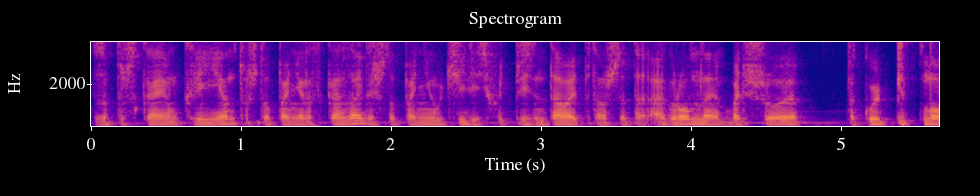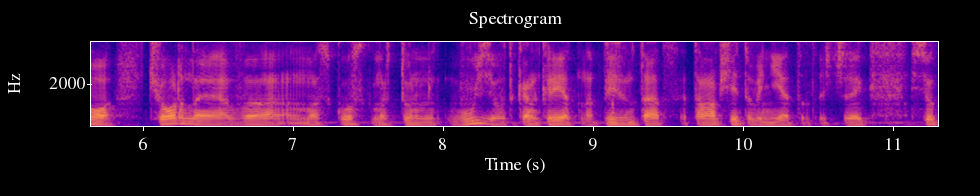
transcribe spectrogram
запускаем к клиенту, чтобы они рассказали, чтобы они учились хоть презентовать, потому что это огромное, большое такое пятно черное в московском архитектурном вузе, вот конкретно презентация. Там вообще этого нету. То есть человек все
